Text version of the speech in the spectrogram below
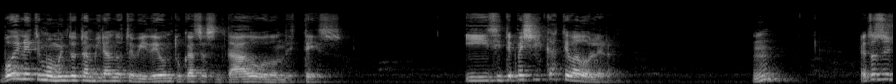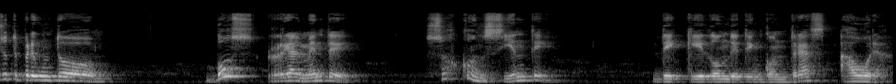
Vos en este momento estás mirando este video en tu casa sentado o donde estés. Y si te pellizcas te va a doler. ¿Mm? Entonces yo te pregunto, ¿vos realmente sos consciente de que donde te encontrás ahora,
